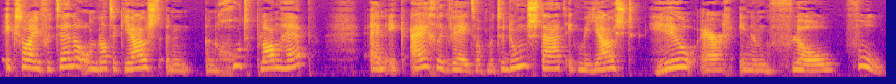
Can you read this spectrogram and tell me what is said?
Ik zal je vertellen, omdat ik juist een, een goed plan heb en ik eigenlijk weet wat me te doen staat, ik me juist heel erg in een flow voel.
